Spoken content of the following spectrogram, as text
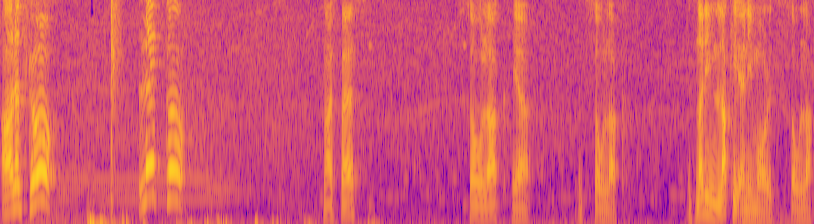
Oh, let's go! Let's go! Nice pass. So luck, yeah. It's so luck. It's not even lucky anymore, it's so luck.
